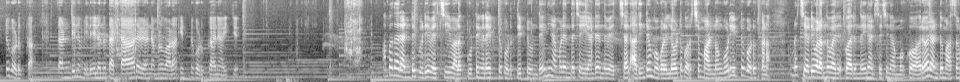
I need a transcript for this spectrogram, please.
ഇട്ട് കൊടുക്കാം. തണ്ടിലും ഇലയിലൊന്നും തട്ടാതെ വേണം നമ്മൾ വളം ഇട്ട് കൊടുക്കാനായിട്ട്. അപ്പോൾ അതാ രണ്ട് പിടി വെച്ച് ഈ വളക്കൂട്ട് ഇങ്ങനെ ഇട്ട് കൊടുത്തിട്ടുണ്ട്. ഇനി നമ്മൾ എന്താ ചെയ്യേണ്ടത് എന്ന് വെച്ചാൽ അതിന്റെ മുകളിലോട്ട് കുറച്ച് മണ്ണും കൂടി ഇട്ട് കൊടുക്കണം. നമ്മുടെ ചെടി വളർന്ന് വരു വരുന്നതിനനുസരിച്ച് നമുക്ക് ഓരോ രണ്ട് മാസം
